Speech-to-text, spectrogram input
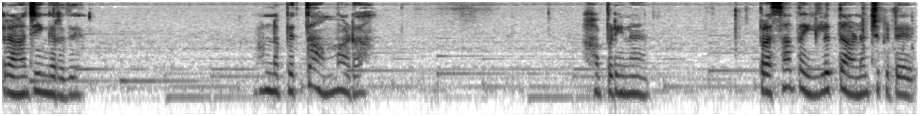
ராஜிங்கிறது உன்னை பெத்த அம்மாடா. அப்படின்னு பிரசாத்தை இழுத்து அணைச்சிக்கிட்டு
